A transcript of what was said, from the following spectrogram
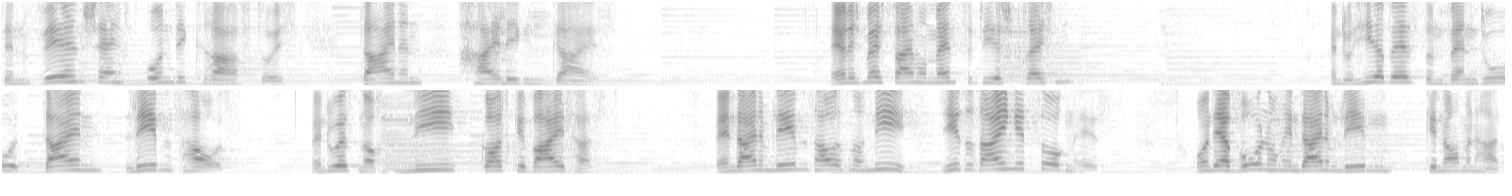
den Willen schenkst und die Kraft durch deinen Heiligen Geist. Herr, und ich möchte für einen Moment zu dir sprechen. Wenn du hier bist und wenn du dein Lebenshaus, wenn du es noch nie Gott geweiht hast, wenn in deinem Lebenshaus noch nie Jesus eingezogen ist und er Wohnung in deinem Leben genommen hat,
